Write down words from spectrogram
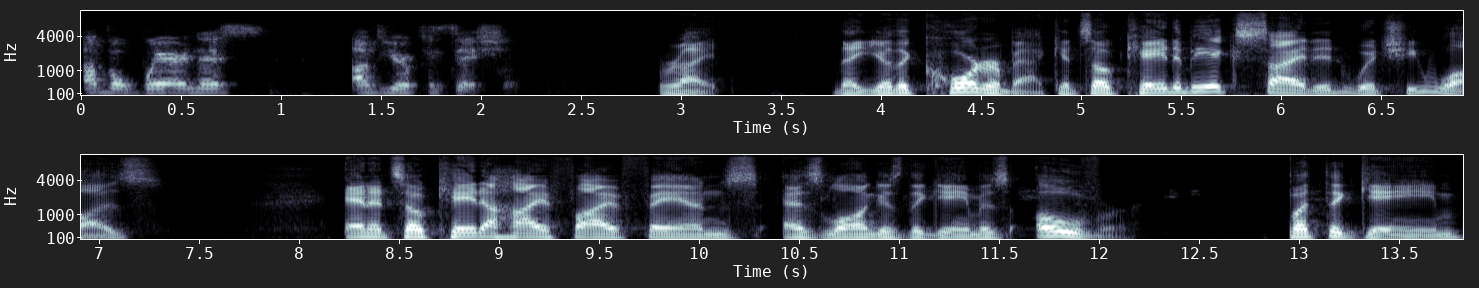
of awareness of your position. right. That you're the quarterback. It's okay to be excited, which he was, and it's okay to high five fans as long as the game is over. But the game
